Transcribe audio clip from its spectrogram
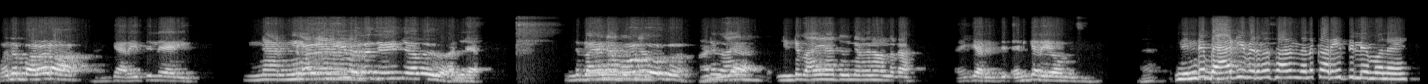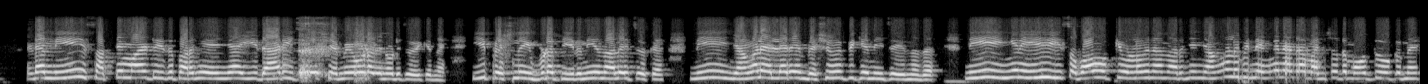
മോനെ പറടാ. എനിക്ക് അറിയത്തില്ല ആരി നിന്നെ നിന്റെ ഭാര്യ- പിന്നെ അങ്ങനെ വന്നടാ എനിക്കറിയ എനിക്കറിയാമോ നിന്റെ ബാഗിൽ വരുന്ന സാധനം നിനക്ക് അറിയത്തില്ലേ മോനെ എടാ നീ സത്യമായിട്ട് ഇത് പറഞ്ഞു കഴിഞ്ഞാൽ ഈ ഡാഡി ഇത്ര ക്ഷമയോടെ നിന്നോട് ചോദിക്കുന്നത് ഈ പ്രശ്നം ഇവിടെ തീരും നീ നോക്ക് നീ ഞങ്ങളെ എല്ലാരെയും വിഷമിപ്പിക്കുക നീ ചെയ്യുന്നത് നീ ഇങ്ങനെ ഈ ഈ സ്വഭാവമൊക്കെ ഉള്ളവനാന്ന് അറിഞ്ഞ് ഞങ്ങൾ പിന്നെ എങ്ങനെയാണ് മനുഷ്യരുടെ മുഖത്ത് നോക്കുന്നത്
